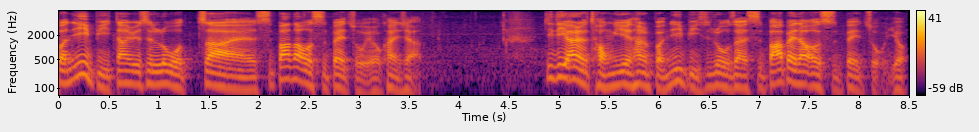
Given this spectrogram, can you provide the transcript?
本益比大约是落在十八到二十倍左右，看一下，DDI 的同业它的本益比是落在十八倍到二十倍左右。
